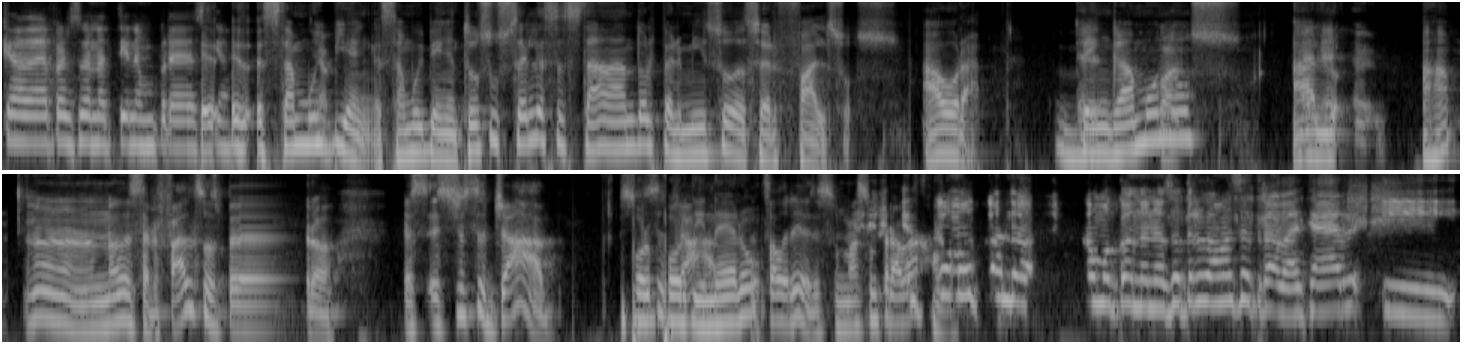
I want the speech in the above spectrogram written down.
Cada persona tiene un precio. E, e, está muy bien, está muy bien. Entonces usted les está dando el permiso de ser falsos. Ahora, eh, vengámonos a lo... Eh, eh, Ajá. No, no, no, no de ser falsos, pero es it's just a job por, por dinero. Es más un trabajo. Es como cuando, como cuando nosotros vamos a trabajar y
